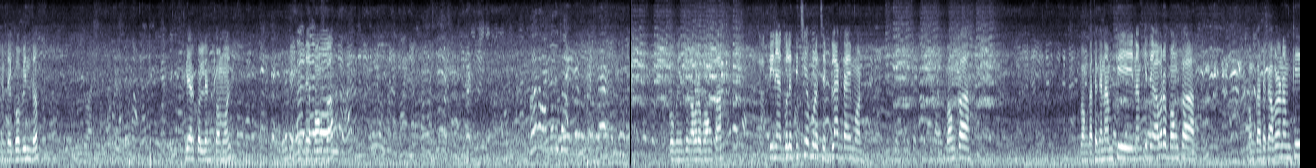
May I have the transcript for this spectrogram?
কিন্তু গোবিন্দ। ক্লিয়ার করলেন কমল। কিন্তু বঙ্কা গোবিন্দ আবারও বঙ্কা তিন এক গোলে পিছিয়ে পড়েছে ব্ল্যাক ডায়মন্ড বঙ্কা বঙ্কা থেকে নাম কি? নাম কি থেকে আবারও বঙ্কা বঙ্কা থেকে আবারও নাম কি?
